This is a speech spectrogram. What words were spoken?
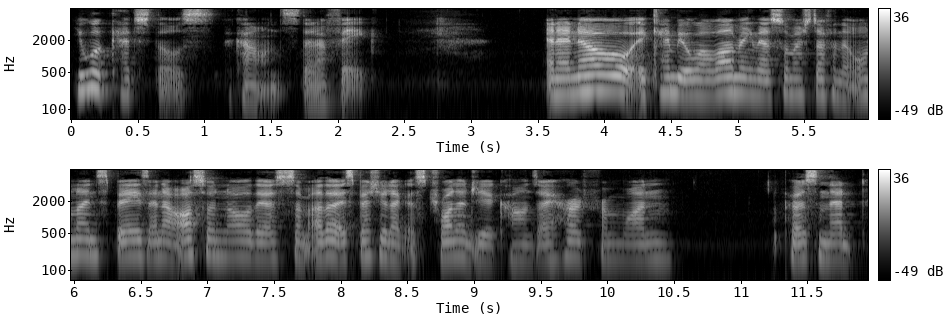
you will catch those accounts that are fake. And I know it can be overwhelming. There's so much stuff in the online space. And I also know there's some other, especially like astrology accounts. I heard from one person that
